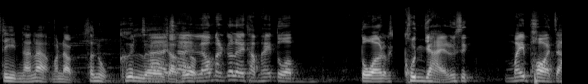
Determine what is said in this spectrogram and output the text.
ซีนนั้นอะมันแบบสนุกขึ้นเลยใช่จากใช่ที่แบบแล้วมันก็เลยทำให้ตัวตัวคุณใหญ่รู้สึกไม่พอใจ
